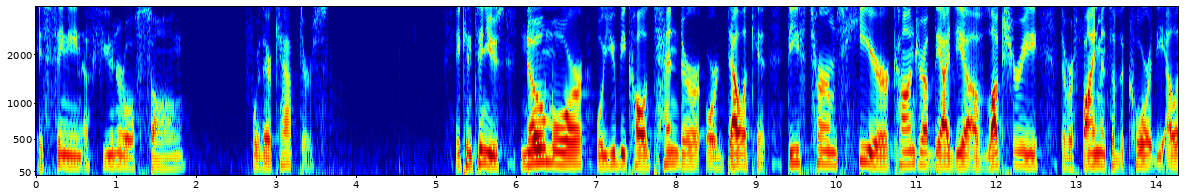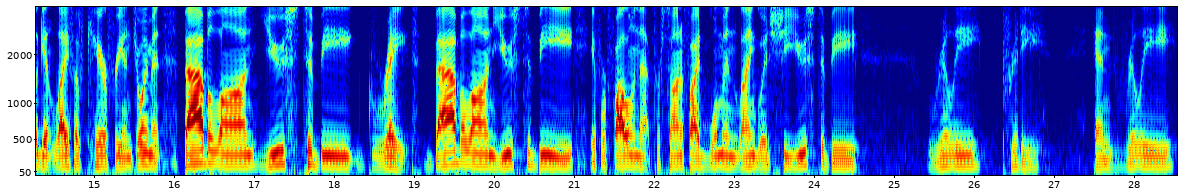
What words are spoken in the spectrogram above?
is singing a funeral song for their captors. It continues, No more will you be called tender or delicate. These terms here conjure up the idea of luxury, the refinements of the court, the elegant life of carefree enjoyment. Babylon used to be great. Babylon used to be, if we're following that personified woman language, she used to be really pretty and really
